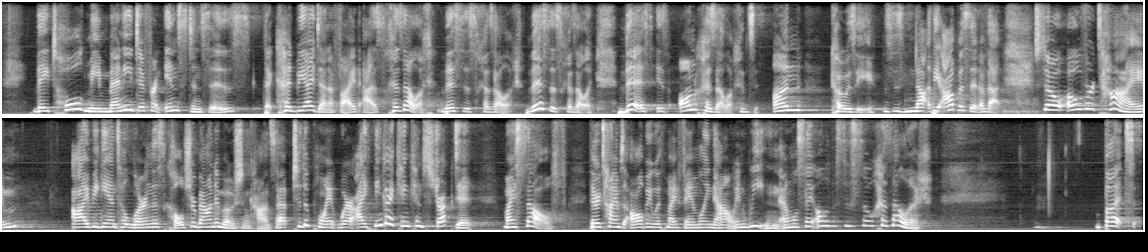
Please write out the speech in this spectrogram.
They told me many different instances that could be identified as gezellig. This is gezellig. This is gezellig. This is ongezellig. It's uncozy. This is not the opposite of that. So over time, I began to learn this culture bound emotion concept to the point where I think I can construct it myself. There are times I'll be with my family now in Wheaton and we'll say, oh, this is so gezellig. But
